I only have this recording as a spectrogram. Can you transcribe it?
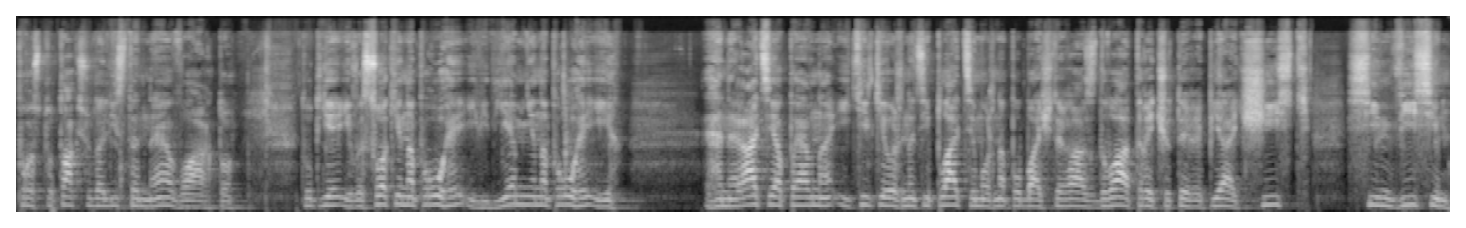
просто так сюди лізти не варто. Тут є і високі напруги, і від'ємні напруги, і генерація певна. І тільки ось на цій платці можна побачити раз, два, три, чотири, п'ять, шість, сім, вісім,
